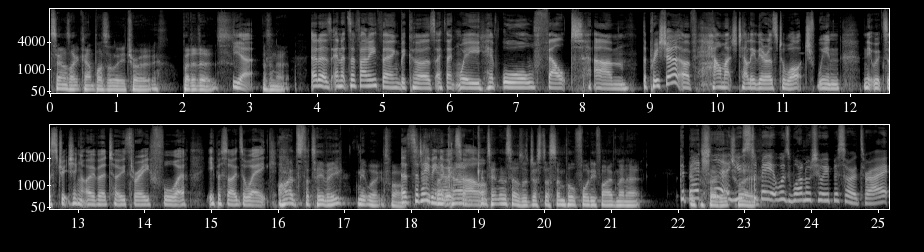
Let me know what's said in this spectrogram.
sounds like it can't possibly be true, but it is, Yeah, isn't it? it is. And it's a funny thing because I think we have all felt um, the pressure of how much telly there is to watch when networks are stretching over two, three, four episodes a week. Oh, it's the TV network's fault. It's the TV they network's can't fault. content themselves with just a simple forty-five minute. The Bachelor, it used week. to be, it was one or two episodes, right?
